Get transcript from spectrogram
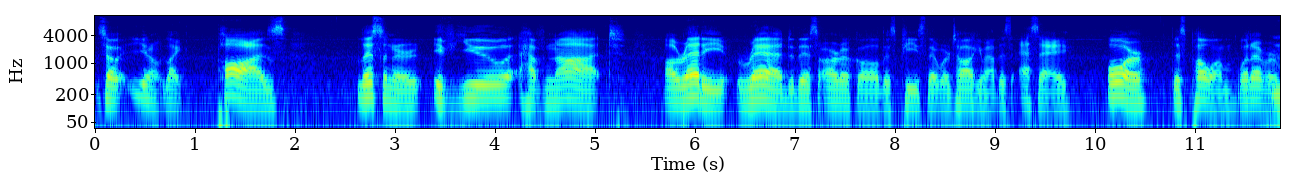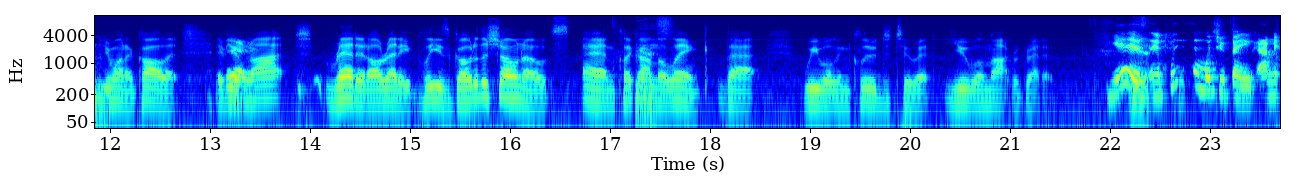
so you know like pause, listener. If you have not already read this article, this piece that we're talking about, this essay, or this poem, whatever mm. you want to call it. If you have not read it already, please go to the show notes and click yes. on the link that we will include to it. You will not regret it. Yes, yeah. and please tell me what you think. I mean,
